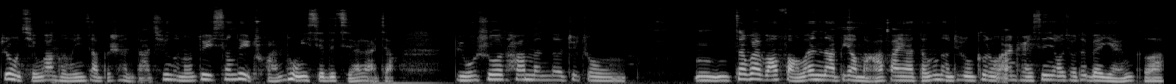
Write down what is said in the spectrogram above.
这种情况可能影响不是很大。其实可能对相对传统一些的企业来讲，比如说他们的这种，嗯，在外网访问呐比较麻烦呀，等等这种各种安全性要求特别严格，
